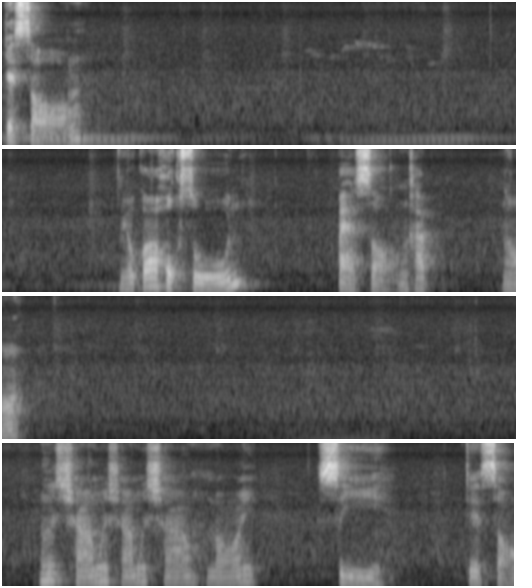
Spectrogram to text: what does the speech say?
72แล้วก็ 60 82 ครับ เนาะเมื่อเช้าเมื่อเช้าเมื่อเช้าร้อยสี่ เจ็ดสอง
